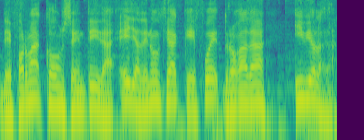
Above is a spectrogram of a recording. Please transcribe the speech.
de forma consentida. Ella denuncia que fue drogada y violada.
